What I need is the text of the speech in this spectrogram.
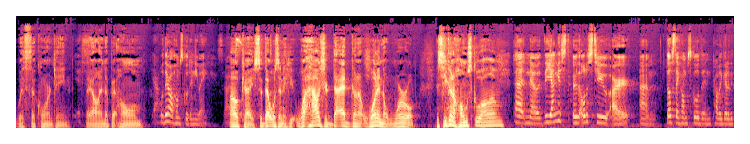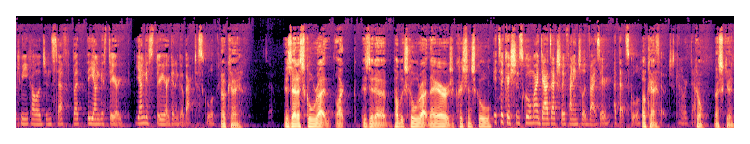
with the quarantine. Yes. They all end up at home. Yeah, well, they're all homeschooled anyway. So okay, so that wasn't a. What? How's your dad gonna? What in the world? Is he gonna homeschool all of them? Uh, no, the youngest or the oldest two are. Um, they'll stay homeschooled and probably go to the community college and stuff. But the youngest three are youngest three are to go back to school. Okay. Is that a school right like is it a public school right there or is it a Christian school? It's a Christian school. My dad's actually a financial advisor at that school. Okay. So it just kind of worked out. Cool. That's good.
